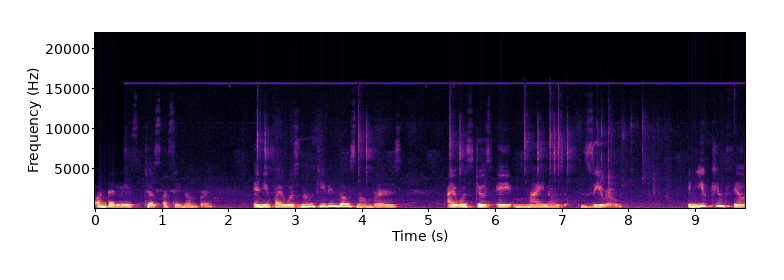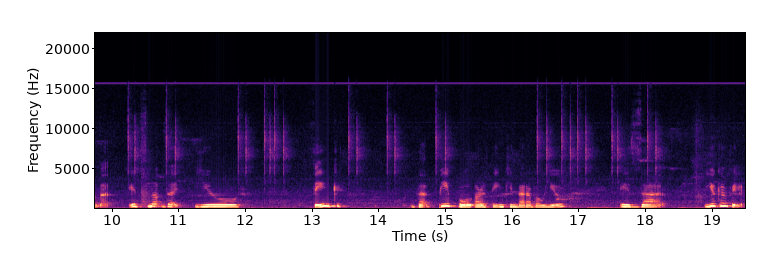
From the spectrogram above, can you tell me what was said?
on the list just as a number. And if i was not giving those numbers i was just a minus zero. And you can feel that. It's not that you think that people are thinking that about you. Is that you can feel it,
